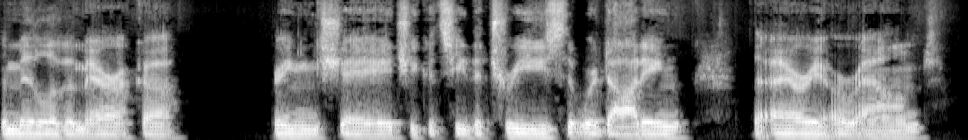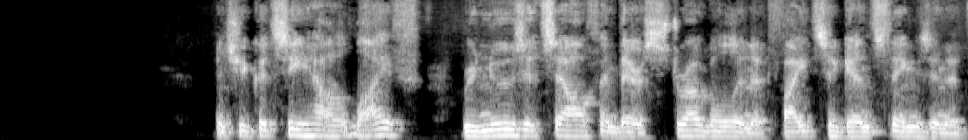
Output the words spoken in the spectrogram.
the middle of America, bringing shade. She could see the trees that were dotting the area around. And she could see how life renews itself and there's struggle and it fights against things and it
